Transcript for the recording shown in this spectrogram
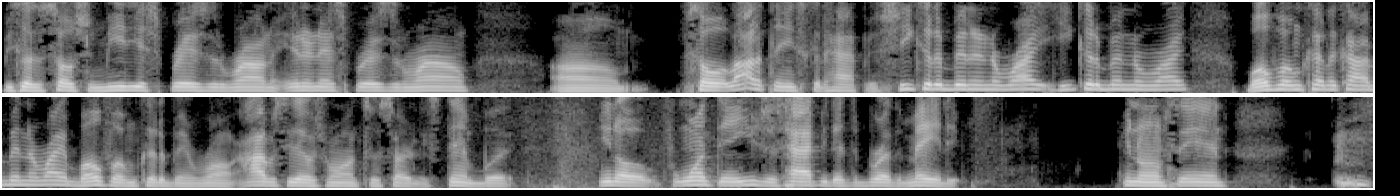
because of social media spreads it around, the internet spreads it around. Um, so a lot of things could happen. She could have been in the right. He could have been in the right. Both of them could have been in the right. Both of them could have been wrong. Obviously, they was wrong to a certain extent, but you know, for one thing, you just happy that the brother made it. You know what I'm saying?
